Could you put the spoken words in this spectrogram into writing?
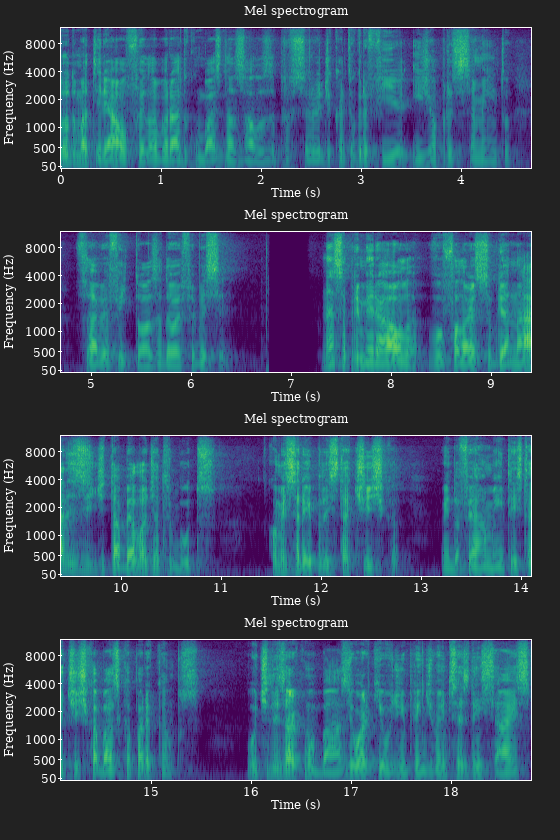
Todo o material foi elaborado com base nas aulas da professora de Cartografia e Geoprocessamento Flávia Feitosa da UFABC. Nessa primeira aula, vou falar sobre análise de tabela de atributos. Começarei pela estatística, vendo a ferramenta Estatística Básica para Campos. Vou utilizar como base o arquivo de empreendimentos residenciais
